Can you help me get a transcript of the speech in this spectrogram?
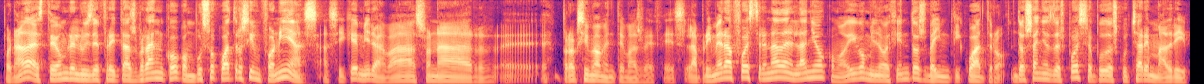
Pues nada, este hombre, Luis de Freitas Branco, compuso cuatro sinfonías. Así que mira, va a sonar eh, próximamente más veces. La primera fue estrenada en el año, como digo, 1924. Dos años después se pudo escuchar en Madrid.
